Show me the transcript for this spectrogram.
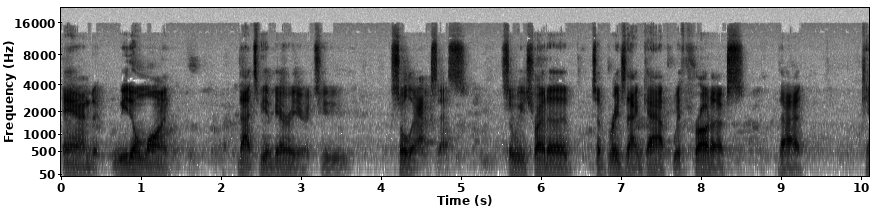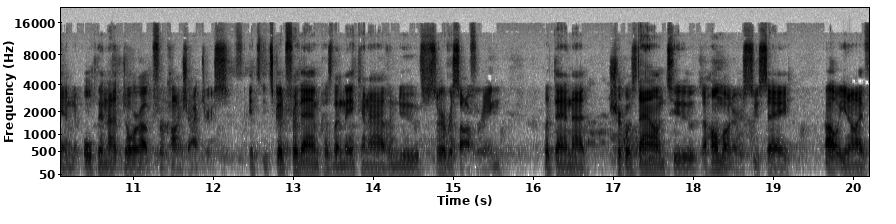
and we don't want that to be a barrier to solar access. So we try to to bridge that gap with products that can open that door up for contractors. It's, it's good for them because then they can have a new service offering, but then that trickles down to the homeowners who say, oh, you know, I've,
